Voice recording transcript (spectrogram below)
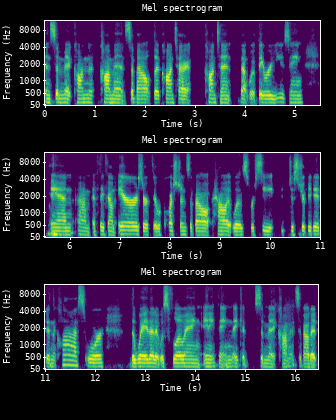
and submit con- comments about the content content that they were using mm-hmm. and um, if they found errors or if there were questions about how it was received distributed in the class or the way that it was flowing, anything, they could submit comments about it.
